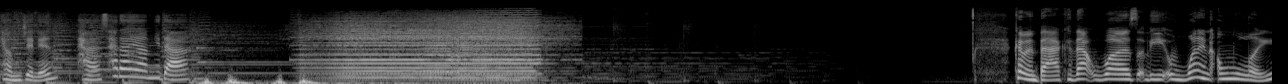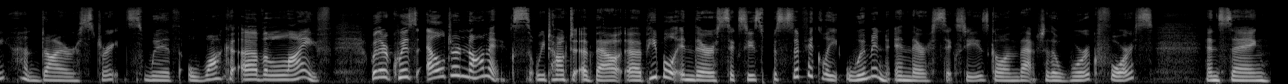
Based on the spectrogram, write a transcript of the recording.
경제는 다 살아야 합니다. Coming back, that was the one and only Dire Straits with Walk of Life. With our quiz Eldernomics, we talked about uh, people in their 60s, specifically women in their 60s, going back to the workforce and saying,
